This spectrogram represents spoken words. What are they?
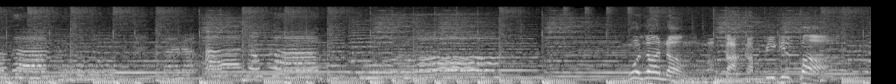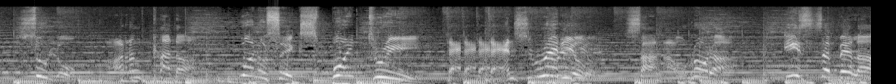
pagbabago Paraan ng pagtuturo Wala nang makakapigil pa. Sulong Arangkada 106.3 Dance Radio sa Aurora, Isabela.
